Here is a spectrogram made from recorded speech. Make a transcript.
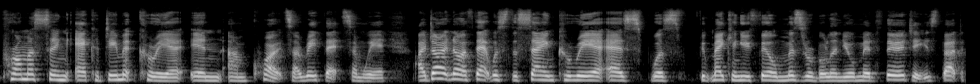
promising academic career in um, quotes. I read that somewhere. I don't know if that was the same career as was making you feel miserable in your mid 30s, but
